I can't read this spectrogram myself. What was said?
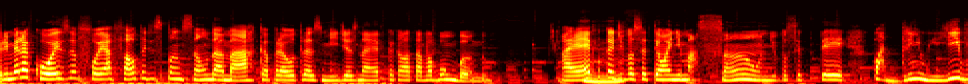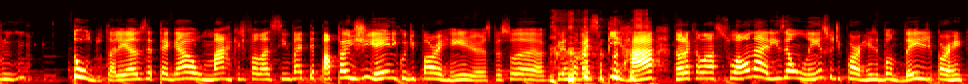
Primeira coisa foi a falta de expansão da marca para outras mídias na época que ela estava bombando. A época uhum. de você ter uma animação, de você ter quadrinho, livro, tudo, tá ligado? Você pegar o marketing e falar assim, vai ter papel higiênico de Power Ranger, as pessoas, a criança vai espirrar, na hora que ela suar o nariz é um lenço de Power Ranger, bandeja de Power Ranger,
